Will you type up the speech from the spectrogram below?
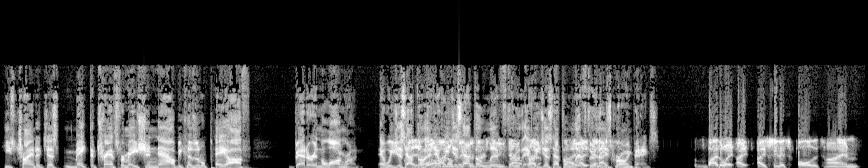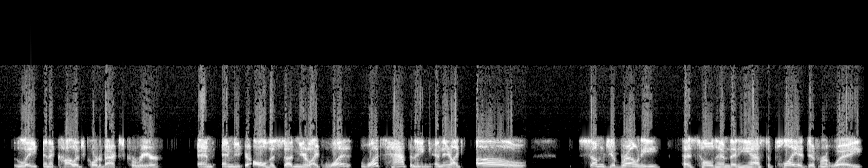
He's trying to just make the transformation now because it'll pay off better in the long run. And we just have to, I- well, and we just have to live through, the, and we just have to live I- through I- these growing pains. by the way, I, I see this all the time late in a college quarterback's career. And and all of a sudden you're like, what what's happening? And then you're like, oh, some jabroni has told him that he has to play a different way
